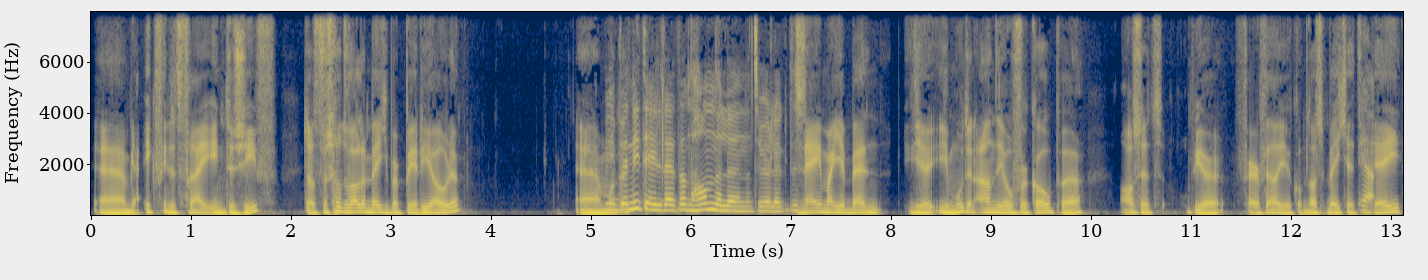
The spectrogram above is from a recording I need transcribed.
um, ja, ik vind het vrij intensief. Dat verschilt wel een beetje per periode. Um, je bent niet de hele tijd aan het handelen natuurlijk. Dus... Nee, maar je, bent, je, je moet een aandeel verkopen als het op je fair value komt. Dat is een beetje het Ja. idee.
